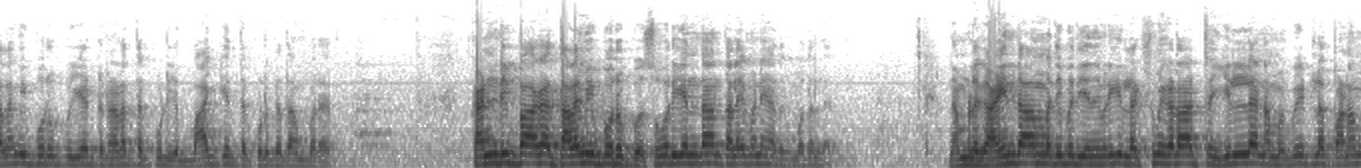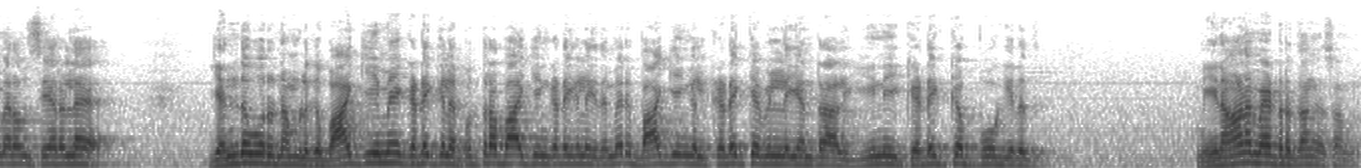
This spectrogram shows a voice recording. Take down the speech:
தலைமை பொறுப்பு ஏற்று நடத்தக்கூடிய பாக்கியத்தை கொடுக்க தான் போகிறார் கண்டிப்பாக தலைமை பொறுப்பு சூரியன் தான் தலைவனே அதுக்கு முதல்ல. நம்மளுக்கு ஐந்தாம் அதிபதி இது வரைக்கும் லக்ஷ்மி கடாட்சம் இல்லை நம்ம வீட்டில் பணம் எறவும் சேரலை. எந்த ஒரு நம்மளுக்கு பாக்கியமே கிடைக்கல புத்திர பாக்கியம் கிடைக்கல இதுமாரி பாக்கியங்கள் கிடைக்கவில்லை என்றால் இனி கிடைக்கப் போகிறது. மெயினான மேட்ரு தாங்க சாமி.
